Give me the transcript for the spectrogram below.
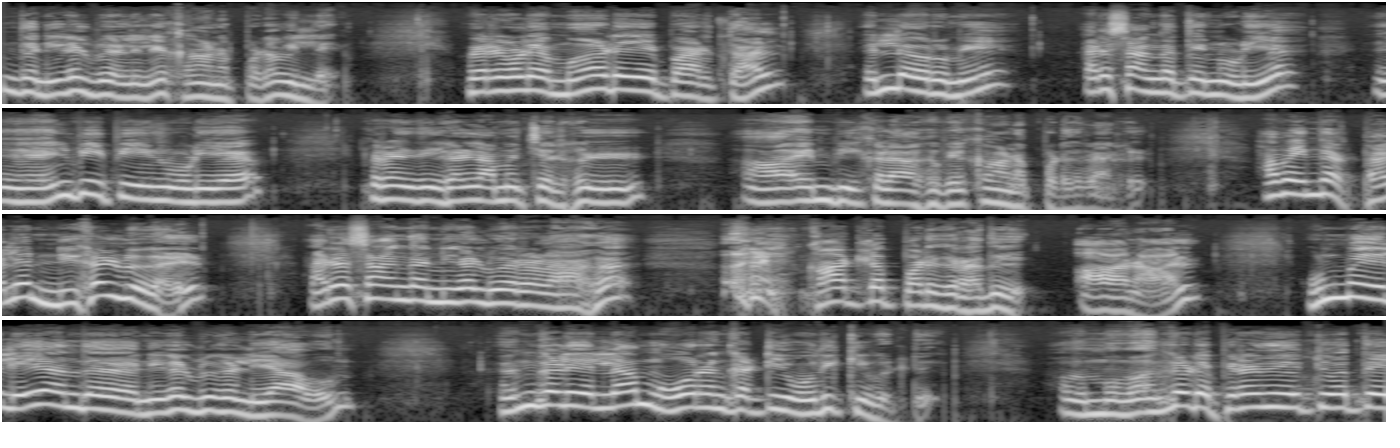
இந்த நிகழ்வுகளிலே காணப்படவில்லை. இவர்களுடைய மேடையை பார்த்தால் எல்லோருமே அரசாங்கத்தினுடைய என்பிபியினுடைய பிரதிநிதிகள் அமைச்சர்கள் எம்பிக்களாகவே காணப்படுகிறார்கள். அவை இந்த பல நிகழ்வுகள் அரசாங்க நிகழ்வுகளாக காட்டப்படுகிறது. ஆனால் உண்மையிலேயே அந்த நிகழ்வுகள் யாவும் எங்களையெல்லாம் ஓரங்கட்டி ஒதுக்கிவிட்டு எங்களுடைய பிரதிநிதித்துவத்தை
